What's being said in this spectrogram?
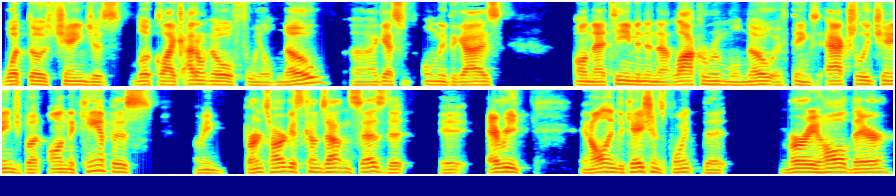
what those changes look like. I don't know if we'll know. Uh, I guess only the guys on that team and in that locker room will know if things actually change. But on the campus, I mean, Burns Hargis comes out and says that it, every and all indications point that Murray Hall there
